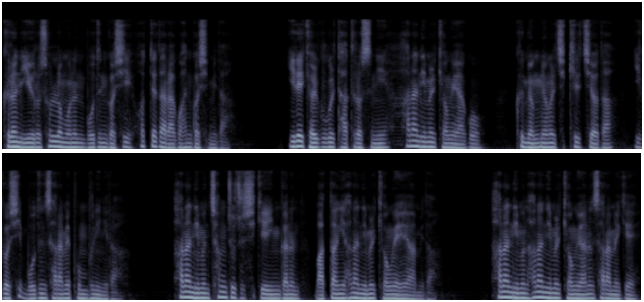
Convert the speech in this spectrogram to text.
그런 이유로 솔로몬은 모든 것이 헛되다라고 한 것입니다. 일의 결국을 다 들었으니 하나님을 경외하고 그 명령을 지킬지어다 이것이 모든 사람의 본분이니라. 하나님은 창조주시기에 인간은 마땅히 하나님을 경외해야 합니다. 하나님은 하나님을 경외하는 사람에게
